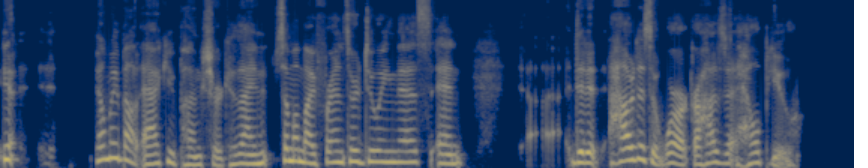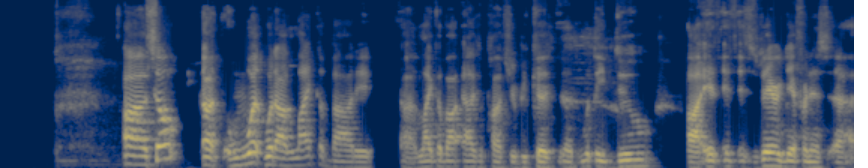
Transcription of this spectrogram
Yeah. Tell me about acupuncture because I some of my friends are doing this, and uh, did it? How does it work, or how does it help you? Uh, so uh, what what I like about it, uh, like about acupuncture, because uh, what they do, uh, it, it's very different. It's uh,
